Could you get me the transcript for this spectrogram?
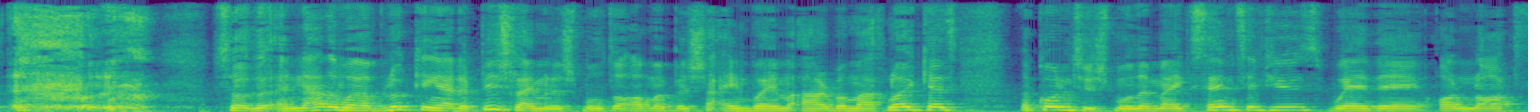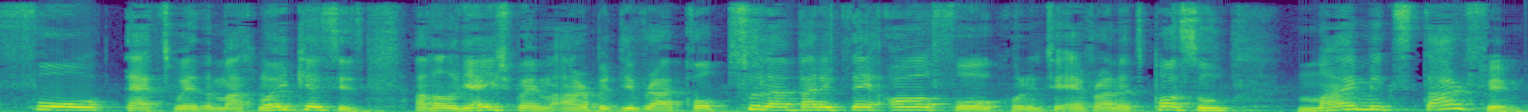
so the, another way of looking at it, according to Shmuel, it makes sense if you where there are not four, that's where the machloikes is. But if there are four, according to everyone, it's possible. My mitzdarfim.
